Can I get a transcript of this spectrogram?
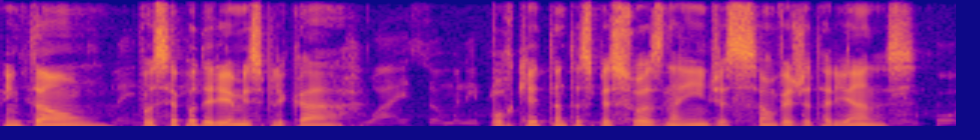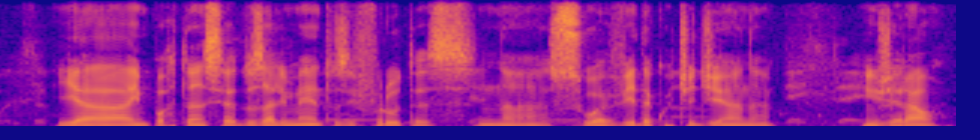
Então, você poderia me explicar por que tantas pessoas na Índia são vegetarianas e a importância dos alimentos e frutas na sua vida cotidiana em geral?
